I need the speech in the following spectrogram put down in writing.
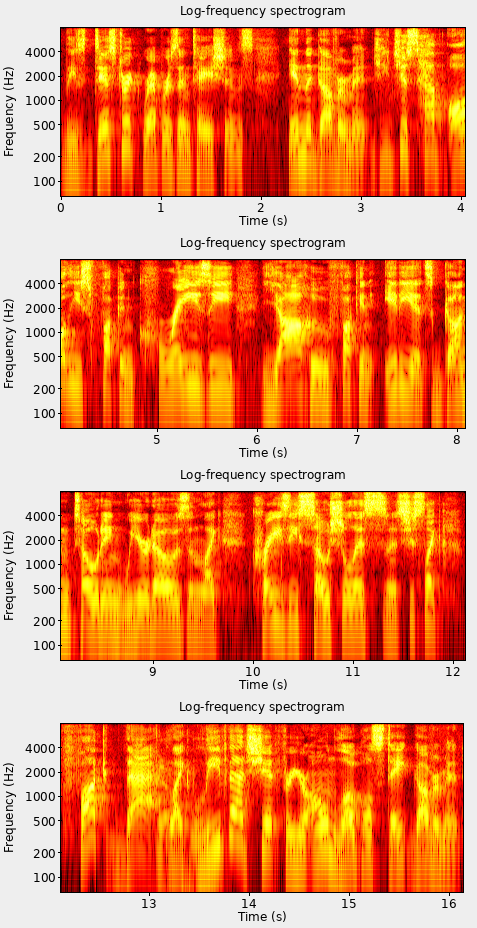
these district representations in the government. You just have all these fucking crazy Yahoo fucking idiots, gun-toting weirdos, and like crazy socialists, and it's just like fuck that. Yeah. Like leave that shit for your own local state government.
